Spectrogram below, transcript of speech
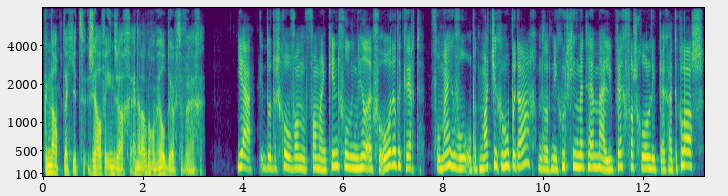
knap dat je het zelf inzag en dan ook nog om hulp durft te vragen. Ja, door de school van, van mijn kind voelde ik me heel erg veroordeeld. Ik werd voor mijn gevoel op het matje geroepen daar, omdat het niet goed ging met hem. Hij liep weg van school, liep weg uit de klas.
